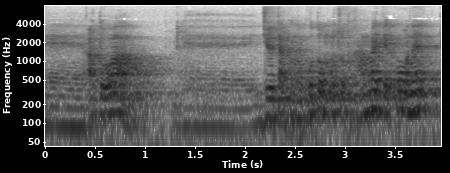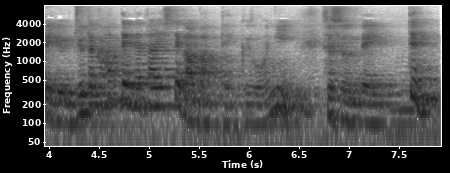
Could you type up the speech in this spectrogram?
えーあとは、えー住宅のことをもうちょっと考えていこうねっていう住宅発展に対して頑張っていくように進んでいって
